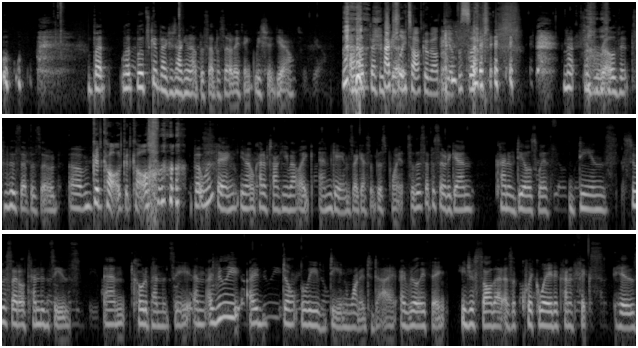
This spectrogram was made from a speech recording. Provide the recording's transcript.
but let, us get back to talking about this episode. I think we should, you know, all that stuff is actually good. talk about the episode. Not super relevant to this episode. Um, good call. Good call. but one thing, you know, kind of talking about like end games, I guess at this point. So this episode again kind of deals with Dean's suicidal tendencies and codependency. And I really, I don't believe Dean wanted to die. I really think he just saw that as a quick way to kind of fix his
